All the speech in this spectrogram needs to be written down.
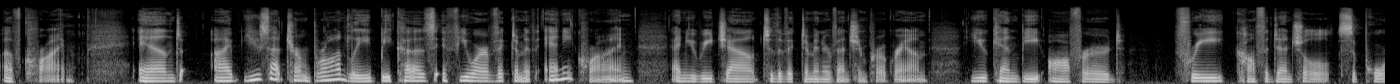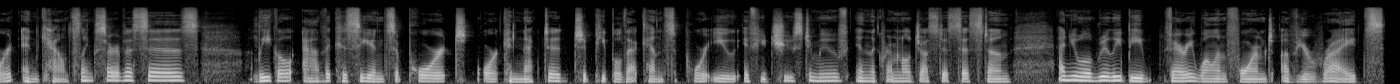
of crime. And I use that term broadly because if you are a victim of any crime and you reach out to the Victim Intervention Program, you can be offered free confidential support and counseling services, legal advocacy and support, or connected to people that can support you if you choose to move in the criminal justice system. And you will really be very well informed of your rights.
